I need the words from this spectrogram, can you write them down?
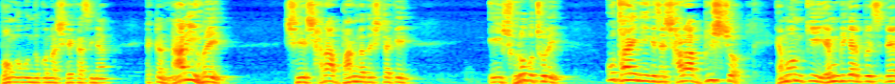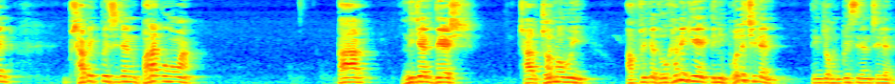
বঙ্গবন্ধু কন্যা শেখ হাসিনা, একটা নারী হয়ে সে সারা বাংলাদেশটাকে এই ষোলো বছরে কোথায় নিয়ে গেছে? সারা বিশ্ব। এমনকি আমেরিকার প্রেসিডেন্ট, সাবেক প্রেসিডেন্ট বারাক ওবামা তার নিজের দেশ, তার জন্মভূমি আফ্রিকাতে। ওখানে গিয়ে তিনি বলেছিলেন, তিনি যখন প্রেসিডেন্ট ছিলেন,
